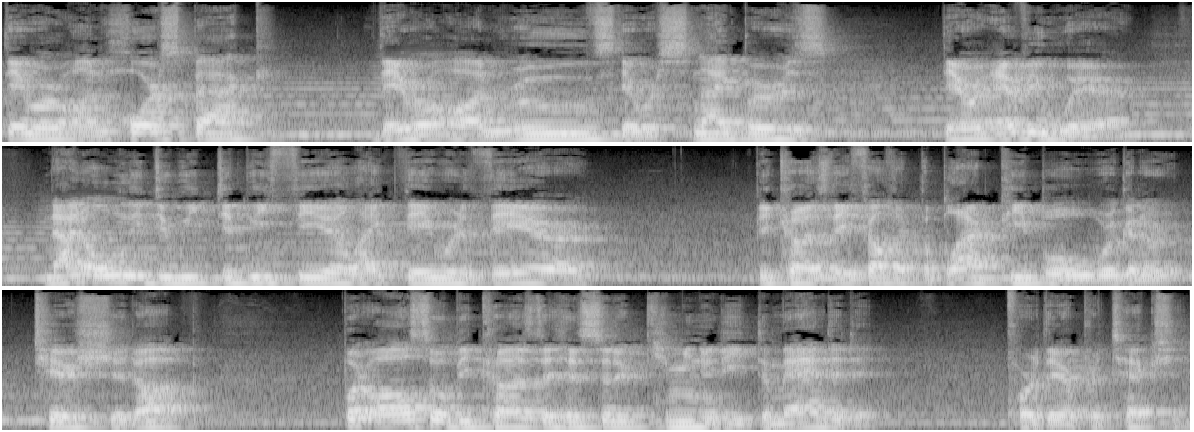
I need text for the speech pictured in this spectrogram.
They were on horseback, they were on roofs, there were snipers, they were everywhere. Not only did we, did we feel like they were there because they felt like the black people were going to tear shit up, but also because the Hasidic community demanded it for their protection.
